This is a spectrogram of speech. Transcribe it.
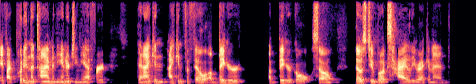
if I put in the time and the energy and the effort, then I can I can fulfill a bigger a bigger goal. So those two books highly recommend.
